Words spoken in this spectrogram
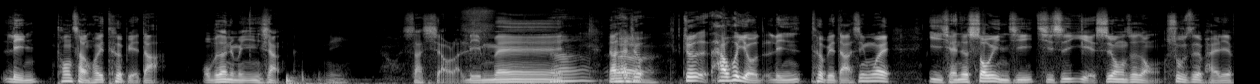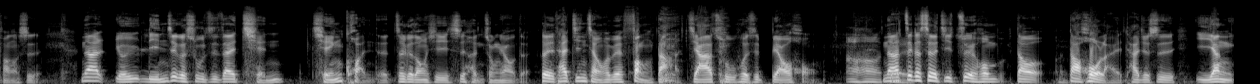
零。通常会特别大，我不知道你们印象，你傻小了零咩？啊、然后它就、呃、就是它会有零特别大，是因为以前的收音机其实也是用这种数字的排列方式。那由于零这个数字在前前款的这个东西是很重要的，所以它经常会被放大、加粗或是标红。啊，那这个设计最后到到后来，它就是一样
